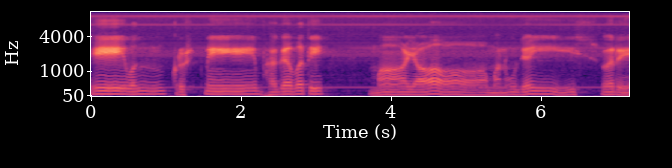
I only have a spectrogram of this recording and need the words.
एवं कृष्णे भगवति मायामनुजैश्वरे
